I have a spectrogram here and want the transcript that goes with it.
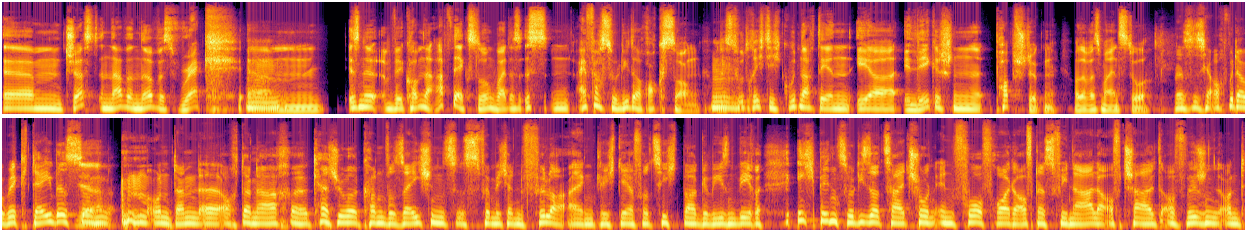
ähm, Just Another Nervous Wreck, mhm. ähm, ist eine willkommene Abwechslung, weil das ist ein einfach solider Rocksong. Und es hm. tut richtig gut nach den eher elegischen Popstücken. Oder was meinst du? Das ist ja auch wieder Rick Davis yeah. und, und, dann äh, auch danach äh, Casual Conversations ist für mich ein Füller eigentlich, der verzichtbar gewesen wäre. Ich bin zu dieser Zeit schon in Vorfreude auf das Finale, auf Child of Vision und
